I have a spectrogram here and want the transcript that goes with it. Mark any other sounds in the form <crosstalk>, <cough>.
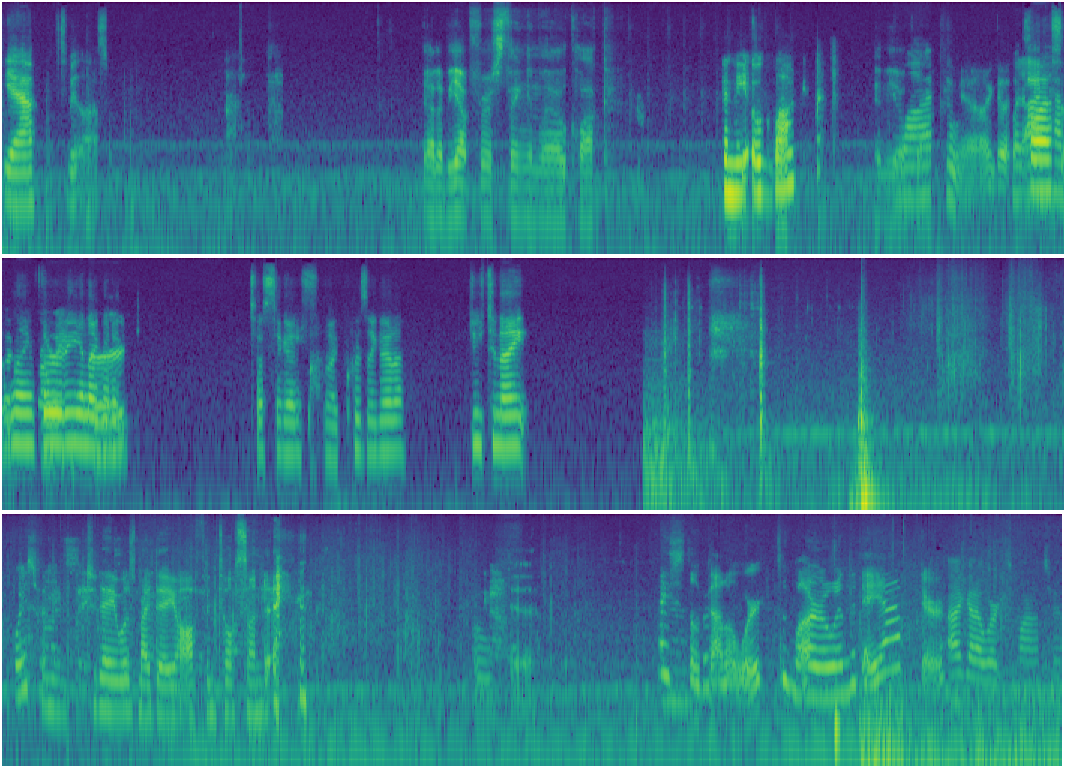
Yeah, this will be the last one. Gotta be up first thing in the o'clock. In the o'clock? In the Why? o'clock. Yeah, I got But I class at a nine thirty, and I got a test. I got a uh, quiz. I gotta do tonight. Voice I mean, today was my day off until Sunday. <laughs> Oh, yeah. I still gotta work tomorrow and the day after. I gotta work tomorrow too.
